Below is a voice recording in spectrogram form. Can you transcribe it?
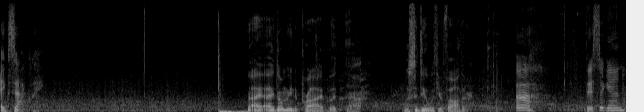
Exactly. I, I don't mean to pry, but uh, what's the deal with your father? Ugh. This again?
